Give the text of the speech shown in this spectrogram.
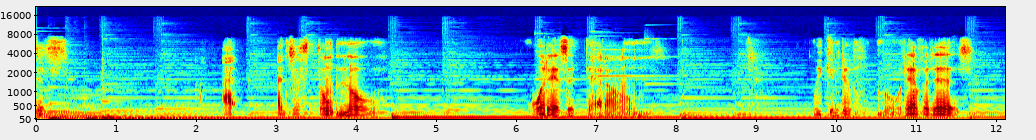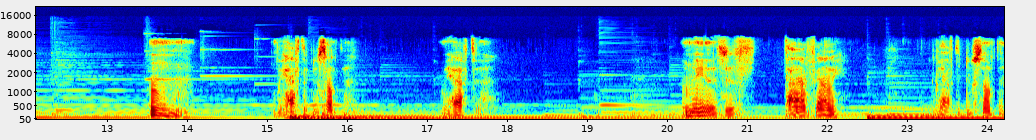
just I I just don't know what is it that um we can do, but whatever it is, um, we have to do something. We have to. I mean, it's just time, family. We have to do something.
